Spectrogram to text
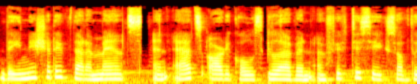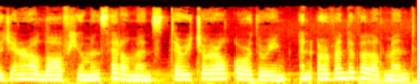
the initiative that amends and adds Articles 11 and 56 of the General Law of Human Settlements, Territorial Ordering, and Urban Development,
